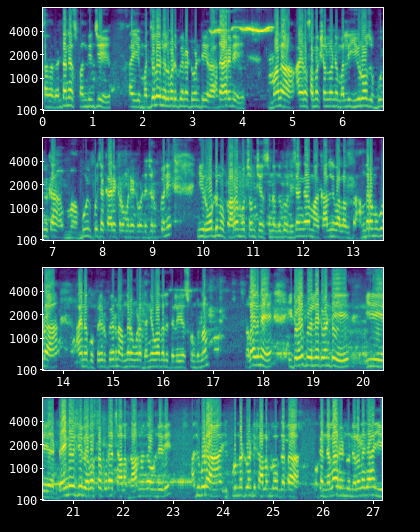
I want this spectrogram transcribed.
స- వెంటనే స్పందించి ఆ ఈ మధ్యలో నిలబడిపోయినటువంటి రహదారిని మన ఆయన సమక్షంలోనే మళ్ళీ ఈరోజు భూమిక భూమి భూమి పూజ కార్యక్రమం అనేటువంటి జరుపుకొని ఈ రోడ్డును ప్రారంభోత్సవం చేస్తున్నందుకు నిజంగా మా కాలనీ వాళ్ళ అందరము కూడా ఆయనకు పేరు పేరున అందరం కూడా ధన్యవాదాలు తెలియజేసుకుంటున్నాం. అలాగనే ఇటువైపు వెళ్ళేటువంటి ఈ డ్రైనేజీ వ్యవస్థ కూడా చాలా దారుణంగా ఉండేది. అది కూడా ఇప్పుడున్నటువంటి కాలంలో గత ఒక నెల రెండు నెలలుగా ఈ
